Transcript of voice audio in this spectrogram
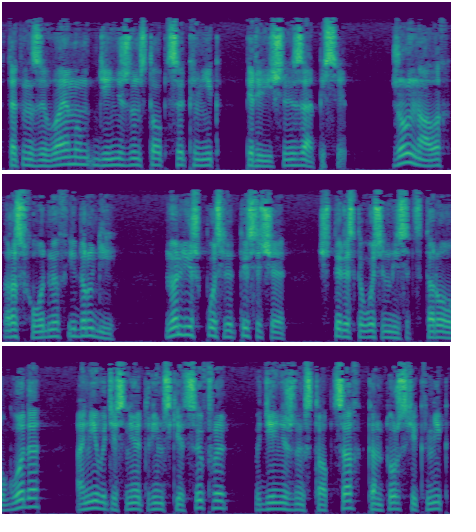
в так называемом денежном столбце книг первичной записи, журналах, расходных и других, но лишь после 1482 года они вытесняют римские цифры в денежных столбцах конторских книг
